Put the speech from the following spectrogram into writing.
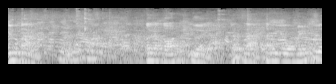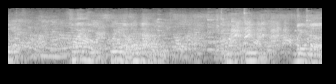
nhưng mà tôi đã có những người rất là thân yêu mến thương. Không ai quê ở đâu cả. Mãi đến bây giờ,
